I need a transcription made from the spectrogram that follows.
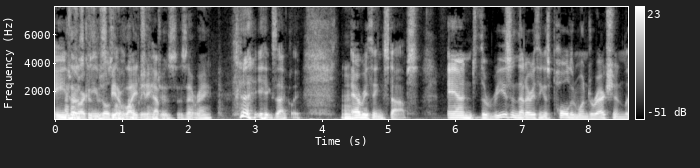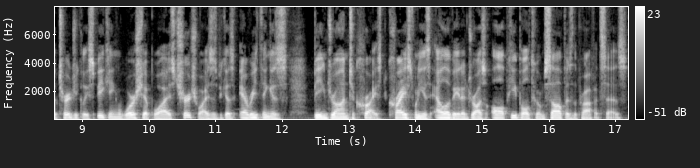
angels, archangels. The speed of light changes. Of is that right? exactly. Hmm. Everything stops. And the reason that everything is pulled in one direction, liturgically speaking, worship wise, church wise, is because everything is being drawn to Christ. Christ, when he is elevated, draws all people to himself, as the prophet says.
